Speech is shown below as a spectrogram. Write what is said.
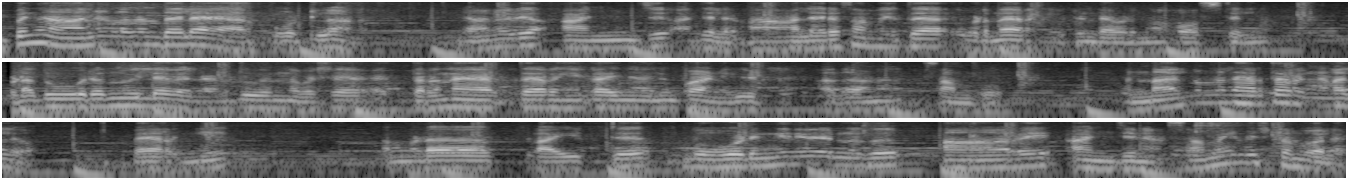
ഇപ്പൊ ഞാനുള്ളത് എന്തായാലും എയർപോർട്ടിലാണ് ഞാനൊരു അഞ്ച് അഞ്ചല്ല നാലര സമയത്ത് ഇവിടുന്ന് ഇറങ്ങിയിട്ടുണ്ട് അവിടുന്ന് ഹോസ്റ്റലിൽ ഇവിടെ ദൂരൊന്നും ഇല്ല. വല്ലാണ്ട് ദൂരം പക്ഷെ എത്ര നേരത്തെ ഇറങ്ങി കഴിഞ്ഞാലും പണി കിട്ടും. അതാണ് സംഭവം. എന്നാലും നമ്മൾ നേരത്തെ ഇറങ്ങണല്ലോ. അപ്പൊ ഇറങ്ങി നമ്മുടെ ഫ്ലൈറ്റ് ബോർഡിങ്ങിന് വരുന്നത് ആറ് അഞ്ചിനാണ് സമയം ഇഷ്ടം പോലെ.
